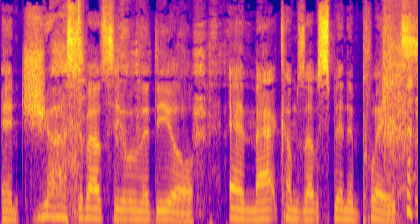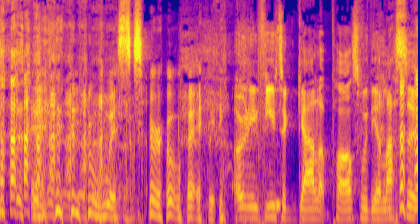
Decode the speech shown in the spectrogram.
and just about sealing the deal, and Matt comes up spinning plates and whisks her away. Only for you to gallop past with your lasso.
